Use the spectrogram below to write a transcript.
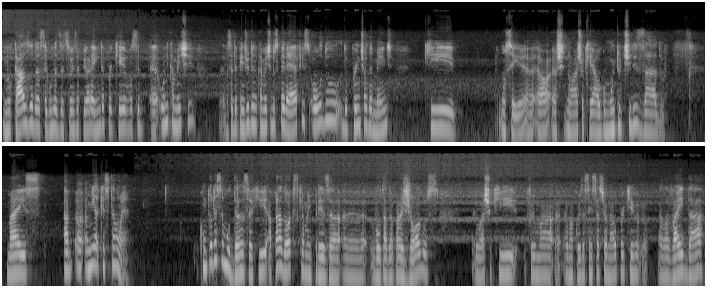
no caso das segundas edições é pior ainda porque você é, unicamente você depende unicamente dos PDFs ou do, do print on demand que não sei, é, eu acho, não acho que é algo muito utilizado. Mas a, a minha questão é, com toda essa mudança aqui, a Paradox, que é uma empresa é, voltada para jogos, eu acho que foi uma, é uma coisa sensacional porque ela vai dar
